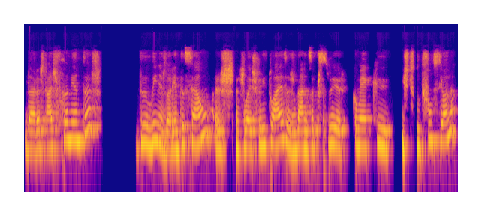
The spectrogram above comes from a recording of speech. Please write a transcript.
dar as tais ferramentas de linhas de orientação, as, as leis espirituais, ajudar-nos a perceber como é que isto tudo funciona,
